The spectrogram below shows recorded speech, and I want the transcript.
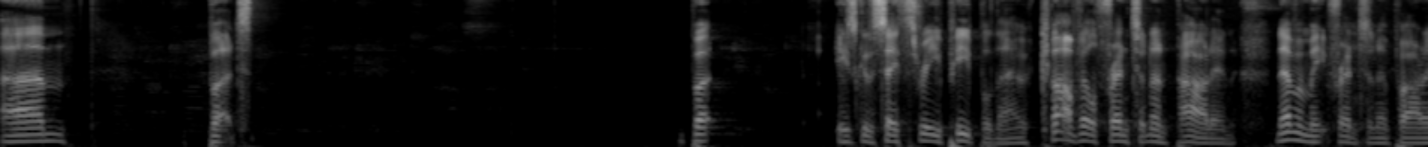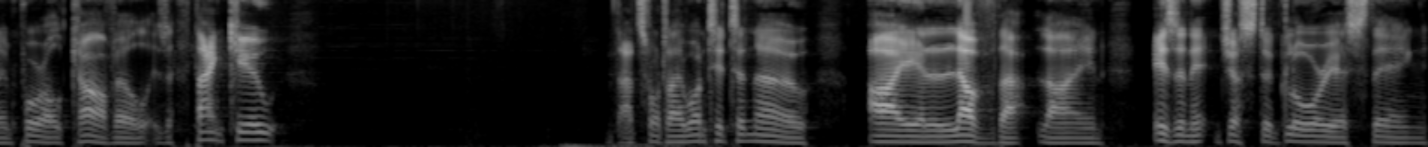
Um, but he's going to say three people now Carville, Frenton, and Parin. Never meet Frenton and Parin. Poor old Carville is. A, Thank you. That's what I wanted to know. I love that line. Isn't it just a glorious thing?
